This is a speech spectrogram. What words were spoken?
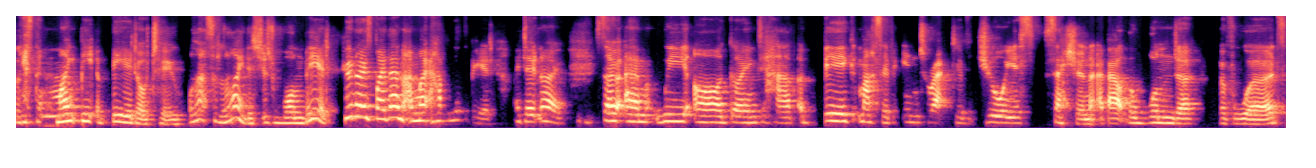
yes, there might be a beard or two. Well, that's a lie. There's just one beard. Who knows by then? I might have another beard. I don't know. So, um, we are going to have a big, massive, interactive, joyous session about the wonder of words.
